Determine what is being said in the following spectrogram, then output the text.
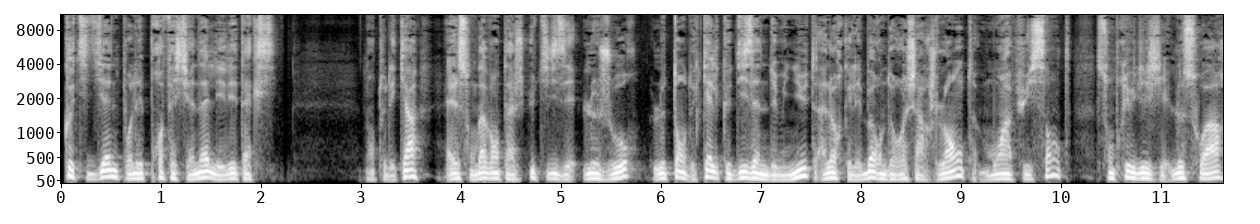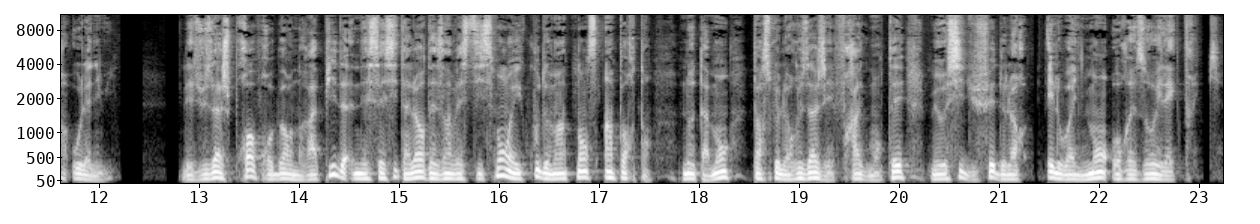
quotidienne pour les professionnels et les taxis. Dans tous les cas, elles sont davantage utilisées le jour, le temps de quelques dizaines de minutes, alors que les bornes de recharge lentes, moins puissantes, sont privilégiées le soir ou la nuit. Les usages propres aux bornes rapides nécessitent alors des investissements et coûts de maintenance importants, notamment parce que leur usage est fragmenté, mais aussi du fait de leur éloignement au réseau électrique.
